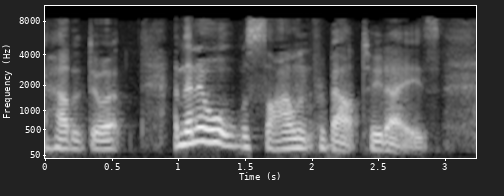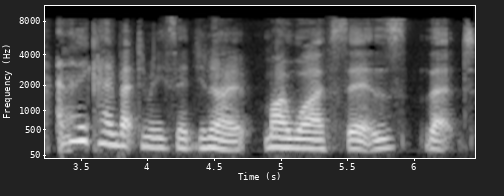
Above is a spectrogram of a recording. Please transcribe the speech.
how to do it. And then it all was silent for about two days. And then he came back to me and he said, you know, my wife says that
